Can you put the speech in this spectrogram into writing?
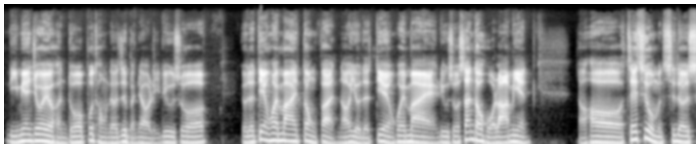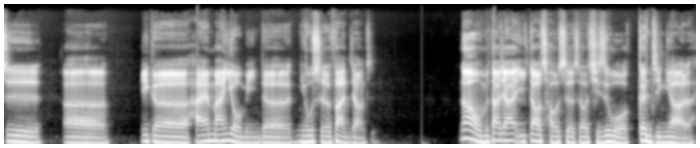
里面就会有很多不同的日本料理，例如说有的店会卖冻饭，然后有的店会卖，例如说山头火拉面。然后这次我们吃的是呃一个还蛮有名的牛舌饭这样子。那我们大家一到超市的时候，其实我更惊讶了，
